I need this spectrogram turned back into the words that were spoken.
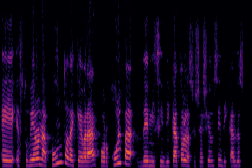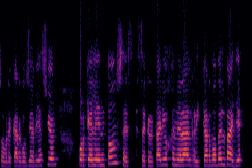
eh, estuvieron a punto de quebrar por culpa de mi sindicato, la Asociación Sindical de Sobrecargos de Aviación, porque el entonces secretario general Ricardo del Valle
